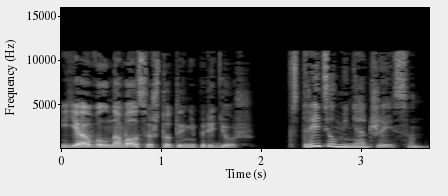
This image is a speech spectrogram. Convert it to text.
«Я волновался, что ты не придешь», — встретил меня Джейсон.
